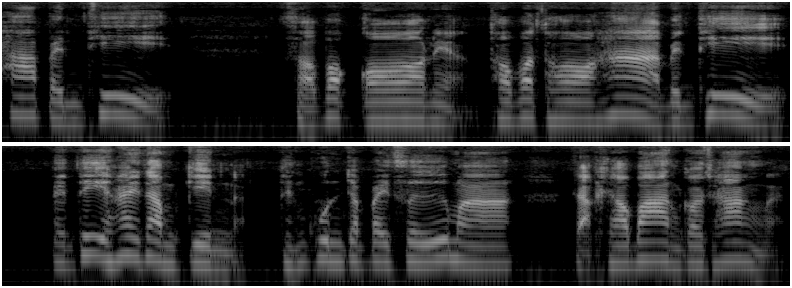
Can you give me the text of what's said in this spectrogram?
ถ้าเป็นที่สปกเนี่ยทปทห้าเป็นที่เป็นที่ให้ทำกินถึงคุณจะไปซื้อมาจากชาวบ้านก็ช่างนะ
